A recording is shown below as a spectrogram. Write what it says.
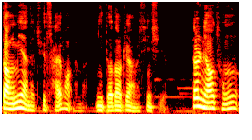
当面的去采访他们，你得到这样的信息。但是你要从，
